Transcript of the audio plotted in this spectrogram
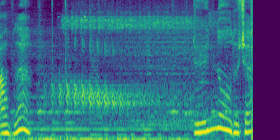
Abla. Düğün ne olacak?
